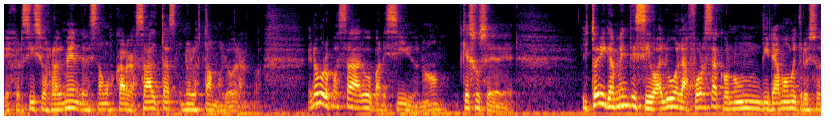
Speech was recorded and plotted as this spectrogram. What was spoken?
ejercicios realmente, necesitamos cargas altas y no lo estamos logrando. En hombro pasa algo parecido, ¿no? ¿Qué sucede? Históricamente se evalúa la fuerza con un dinamómetro iso-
